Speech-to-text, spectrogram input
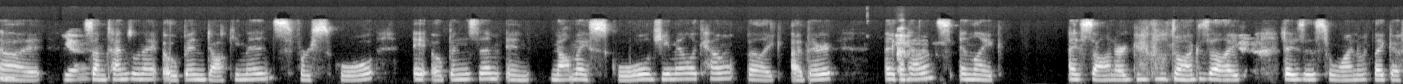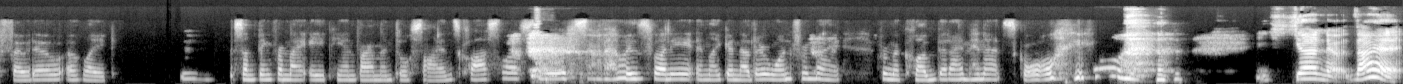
Uh, Yeah. sometimes when I open documents for school, it opens them in not my school Gmail account, but like other accounts. And like I saw in our Google Docs that like there's this one with like a photo of like Mm. something from my AP environmental science class last year. So that was funny. And like another one from my from a club that I'm in at school. Yeah, no, that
